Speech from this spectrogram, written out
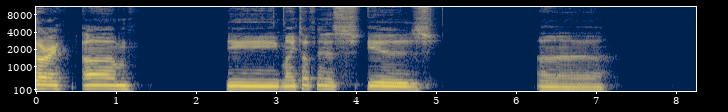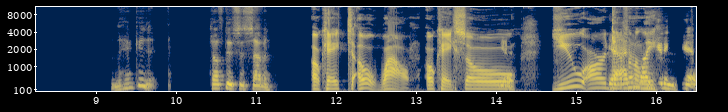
Sorry. Um, the my toughness is uh, the heck is it? Toughness is seven. Okay. T- oh wow. Okay, so Yeah. you are Yeah, I don't definitely. like getting hit.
